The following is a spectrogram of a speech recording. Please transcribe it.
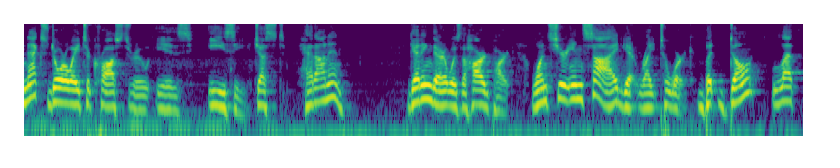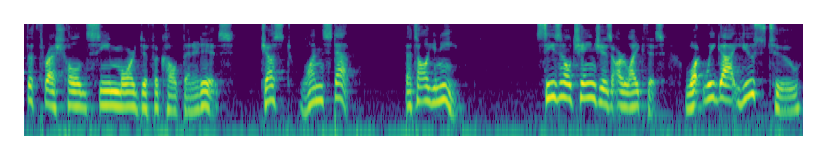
next doorway to cross through is easy. Just head on in. Getting there was the hard part. Once you're inside, get right to work. But don't let the threshold seem more difficult than it is. Just one step. That's all you need. Seasonal changes are like this. What we got used to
